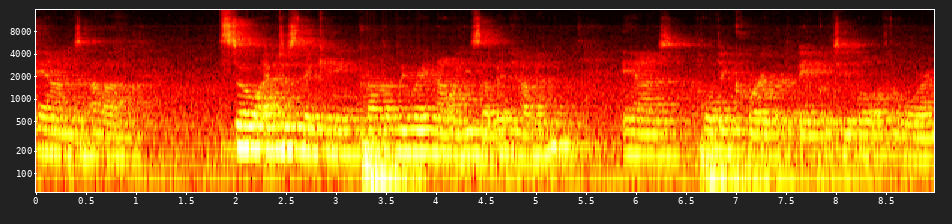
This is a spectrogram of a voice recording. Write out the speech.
and uh, so I'm just thinking, probably right now he's up in heaven and holding court at the banquet table of the Lord,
